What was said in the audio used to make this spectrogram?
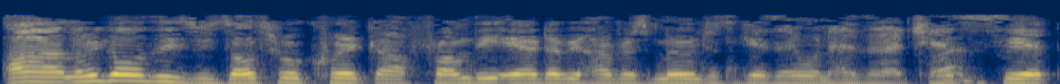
Uh, let me go over these results real quick, uh, from the ARW Harvest Moon, just in case anyone hasn't had a chance Good. to see it.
